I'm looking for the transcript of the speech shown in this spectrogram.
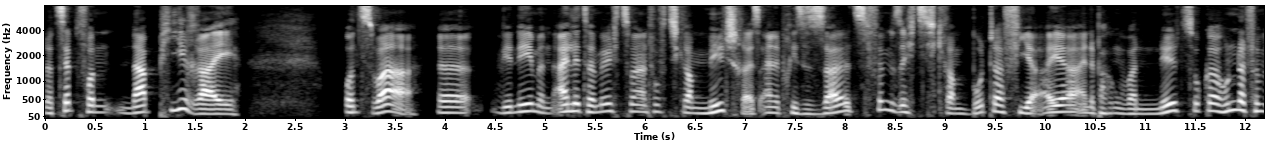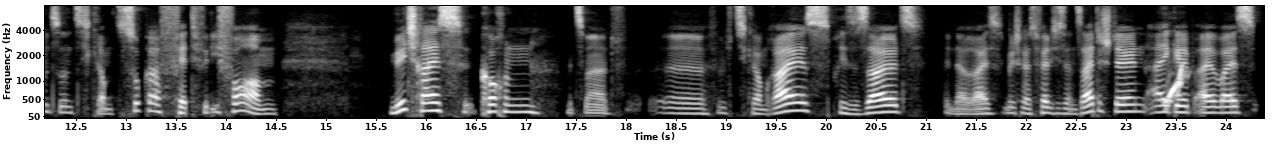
Rezept von Napirai. Und zwar, äh, wir nehmen 1 Liter Milch, 250 Gramm Milchreis, eine Prise Salz, 65 Gramm Butter, 4 Eier, eine Packung Vanillezucker, 125 Gramm Zucker, Fett für die Form. Milchreis kochen mit 250 Gramm Reis, Prise Salz, wenn der Reis, Milchreis fertig ist, an Seite stellen, Eigelb, Eiweiß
